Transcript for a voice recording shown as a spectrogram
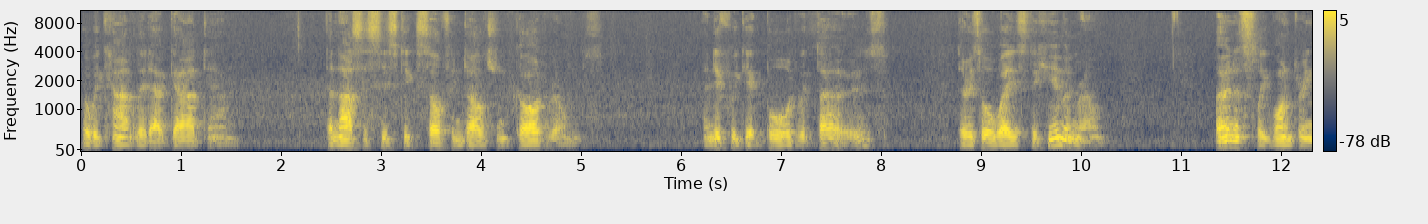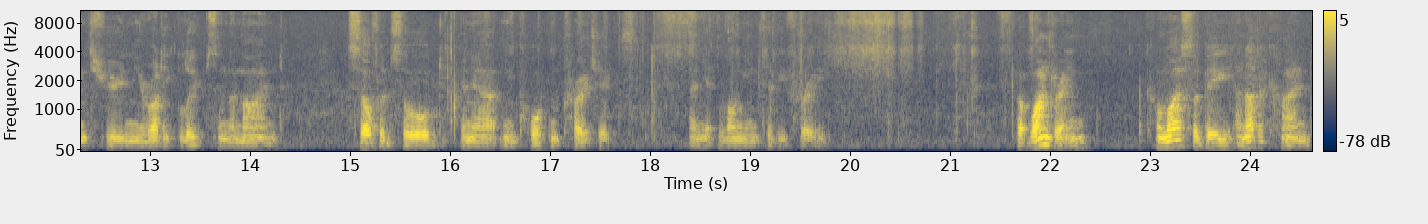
where we can't let our guard down, the narcissistic, self-indulgent God realms. And if we get bored with those, there is always the human realm, earnestly wandering through neurotic loops in the mind, self-absorbed in our important projects and yet longing to be free. But wandering can also be another kind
